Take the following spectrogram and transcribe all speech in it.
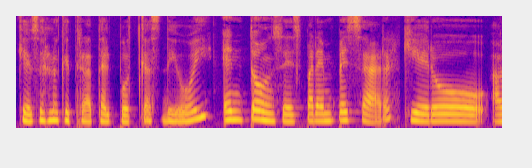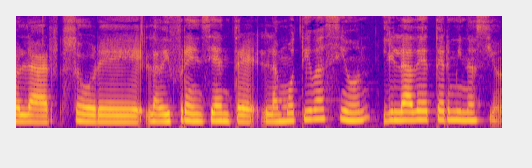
que eso es lo que trata el podcast de hoy. Entonces, para empezar, quiero hablar sobre la diferencia entre la motivación y la determinación.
